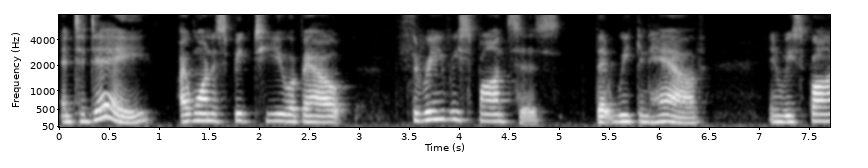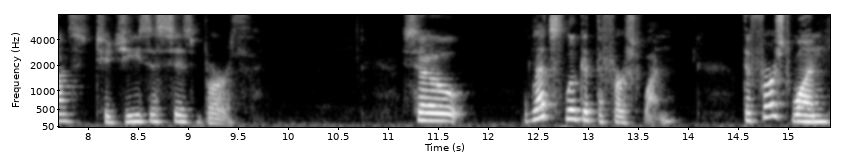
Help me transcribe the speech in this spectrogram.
And today I want to speak to you about three responses that we can have in response to Jesus' birth. So let's look at the first one. The first one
